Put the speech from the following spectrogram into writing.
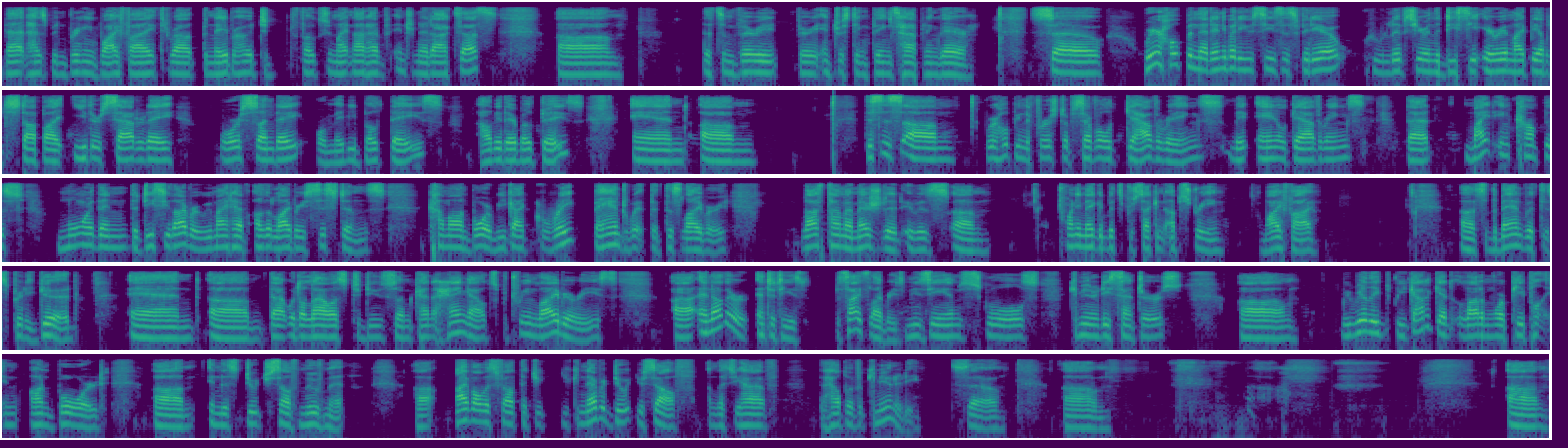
that has been bringing Wi-Fi throughout the neighborhood to folks who might not have internet access. Um, that's some very, very interesting things happening there. So we're hoping that anybody who sees this video who lives here in the DC area might be able to stop by either Saturday or Sunday or maybe both days. I'll be there both days. And um, this is um, we're hoping the first of several gatherings, annual gatherings, that might encompass more than the DC library. We might have other library systems come on board. We got great bandwidth at this library. Last time I measured it, it was um, 20 megabits per second upstream Wi-Fi. Uh, so the bandwidth is pretty good. And um, that would allow us to do some kind of hangouts between libraries uh, and other entities besides libraries, museums, schools, community centers. Um, we really we got to get a lot of more people in on board um, in this do-it-yourself movement. Uh, I've always felt that you, you can never do it yourself unless you have the help of a community. So, um, um,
